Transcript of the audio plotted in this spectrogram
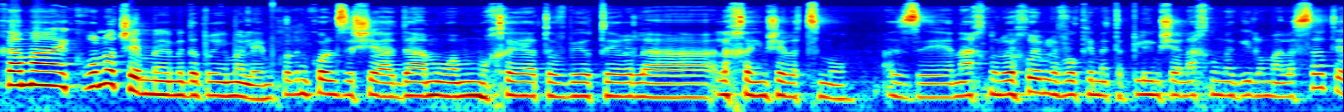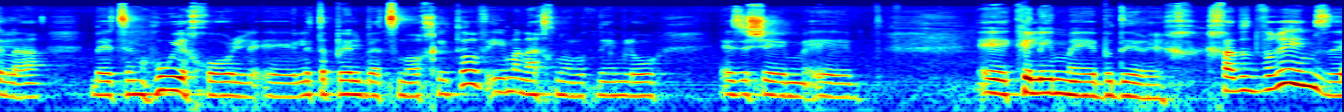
כמה עקרונות שהם אה, מדברים עליהם. קודם כל זה שהאדם הוא המומחה הטוב ביותר לחיים של עצמו. אז אה, אנחנו לא יכולים לבוא כמטפלים שאנחנו נגיד לו מה לעשות, אלא בעצם הוא יכול אה, לטפל בעצמו הכי טוב, אם אנחנו נותנים לו איזה שהם אה, כלים בדרך. אחד הדברים זה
